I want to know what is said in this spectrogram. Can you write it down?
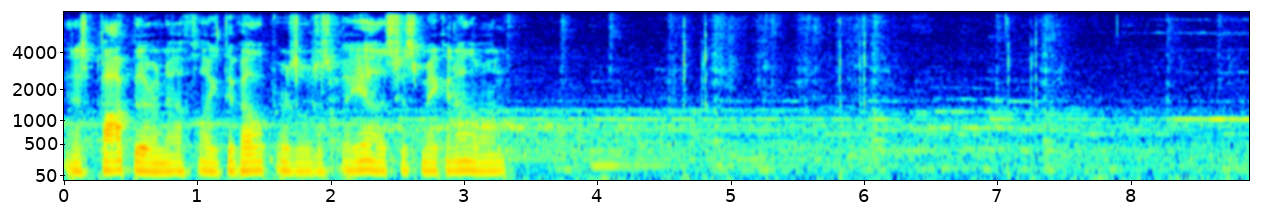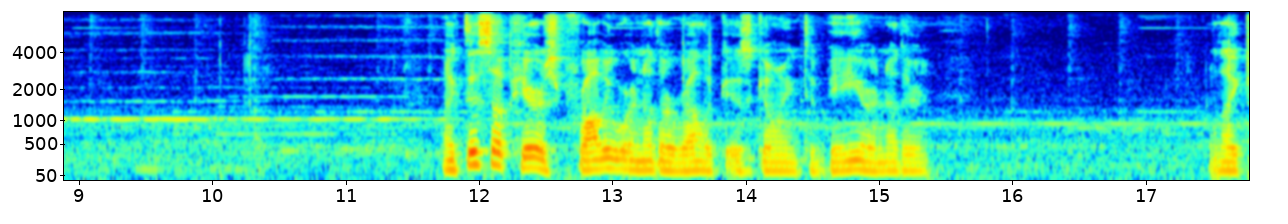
and it's popular enough, like developers will just say, yeah, let's just make another one. Like this up here is probably where another relic is going to be, or another, like,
